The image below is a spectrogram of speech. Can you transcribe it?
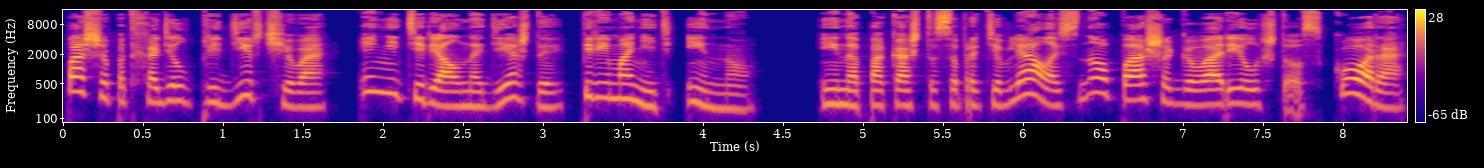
Паша подходил придирчиво и не терял надежды переманить Инну. Инна пока что сопротивлялась, но Паша говорил, что скоро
